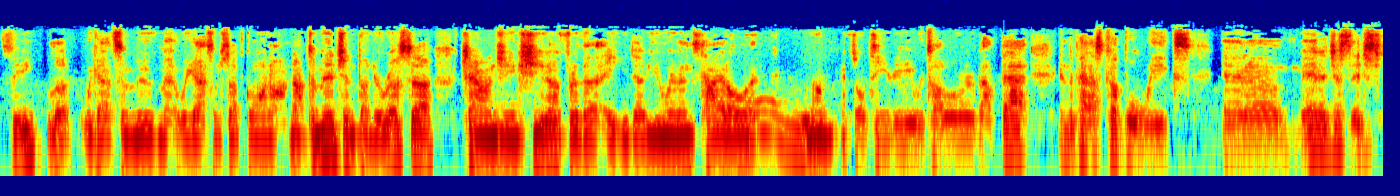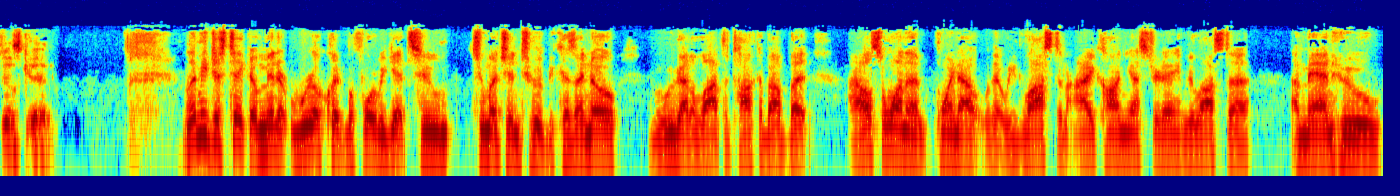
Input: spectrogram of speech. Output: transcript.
see, look, we got some movement. We got some stuff going on. Not to mention Thunder Rosa challenging Shida for the AEW women's title and you know, national TV. We talked a little bit about that in the past couple of weeks. And uh, man, it just it just feels good. Let me just take a minute real quick before we get too too much into it because I know I mean, we've got a lot to talk about, but I also want to point out that we lost an icon yesterday. We lost a a man who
